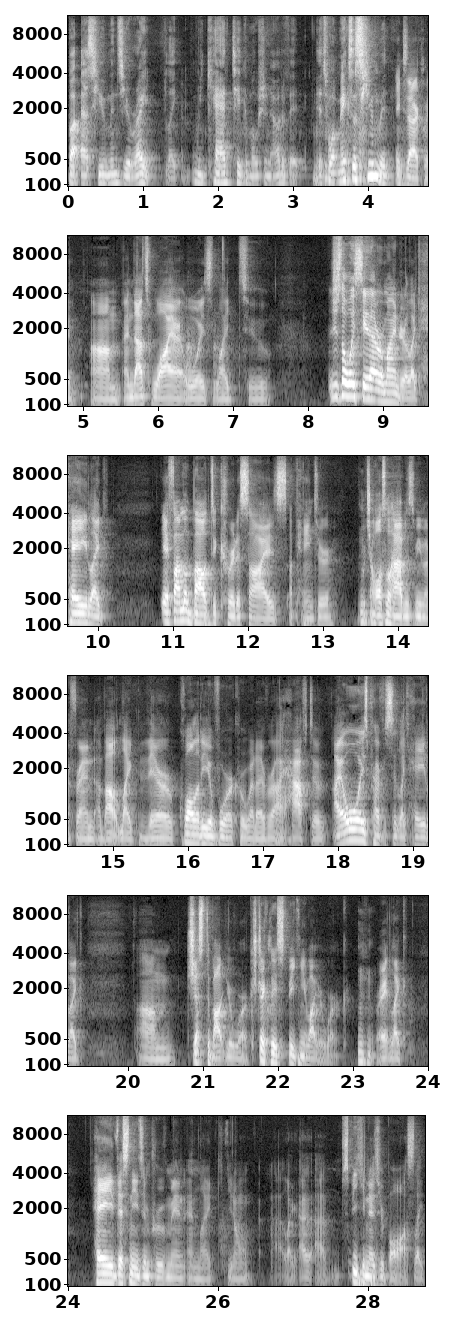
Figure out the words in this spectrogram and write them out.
But as humans, you're right. Like, we can't take emotion out of it. Mm-hmm. It's what makes us human. Exactly. Um, and that's why I always like to just always say that reminder like, hey, like, if I'm about to criticize a painter, which also happens to be my friend, about like their quality of work or whatever, I have to, I always preface it like, hey, like, um, just about your work, strictly speaking about your work, right? Like, hey, this needs improvement, and like, you know, uh, like I, I'm speaking as your boss, like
